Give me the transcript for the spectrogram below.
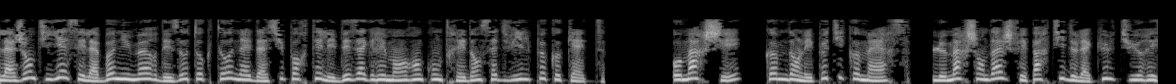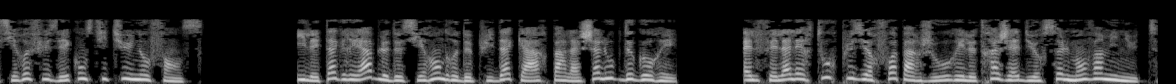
la gentillesse et la bonne humeur des autochtones aident à supporter les désagréments rencontrés dans cette ville peu coquette. Au marché, comme dans les petits commerces, le marchandage fait partie de la culture et s'y refuser constitue une offense. Il est agréable de s'y rendre depuis Dakar par la chaloupe de Gorée. Elle fait l'aller-retour plusieurs fois par jour et le trajet dure seulement 20 minutes.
